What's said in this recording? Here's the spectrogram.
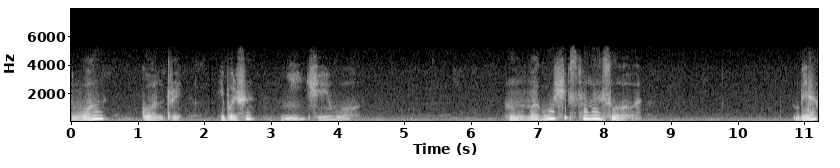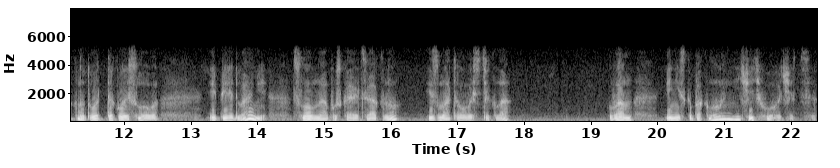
«Вон контры!» И больше ничего. Могущественное слово. Брякнут вот такое слово, и перед вами словно опускается окно из матового стекла. Вам и низко поклонничать хочется,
